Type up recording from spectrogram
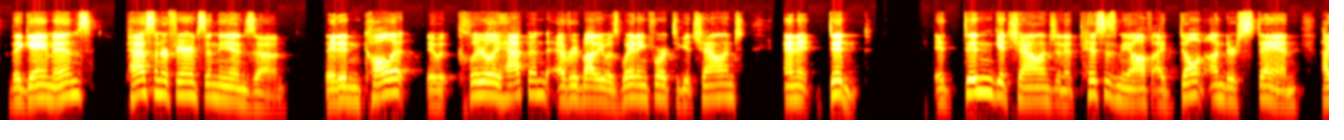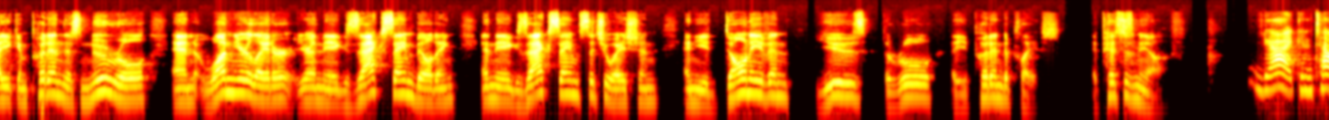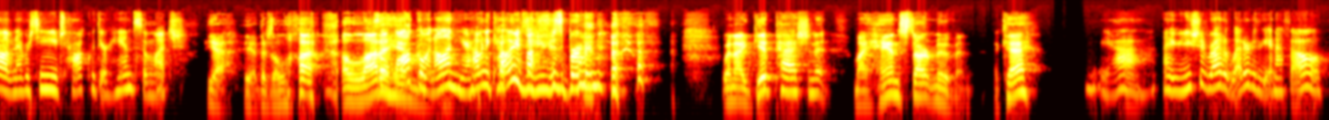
the game ends, pass interference in the end zone. They didn't call it. It clearly happened. Everybody was waiting for it to get challenged, and it didn't. It didn't get challenged, and it pisses me off. I don't understand how you can put in this new rule, and one year later, you're in the exact same building, in the exact same situation, and you don't even use the rule that you put into place. It pisses me off. Yeah, I can tell. I've never seen you talk with your hands so much. Yeah, yeah. There's a lot, a lot There's of a lot going on here. How many calories did you just burn? when I get passionate, my hands start moving. Okay. yeah, I, you should write a letter to the NFL.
